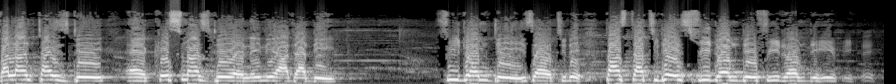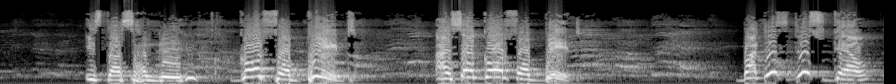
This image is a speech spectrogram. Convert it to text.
Valentine's Day, uh, Christmas Day, and any other day. Freedom Day. So today, Pastor, today is Freedom Day, Freedom Day. Easter Sunday. God forbid. I said, God forbid but this this girl,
